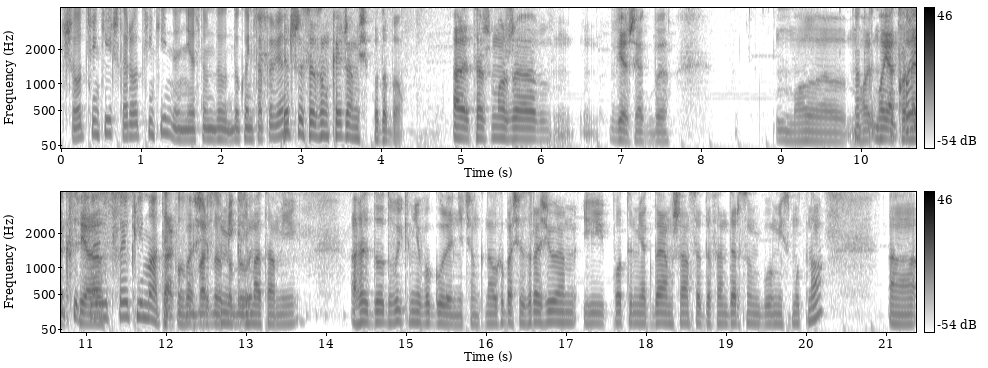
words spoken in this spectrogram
trzy odcinki, cztery odcinki? Nie jestem do, do końca pewien. Pierwszy sezon Cage'a mi się podobał. Ale też może, wiesz, jakby mo, mo, no moja twoje, konekcja twoje, twoje klimaty tak, właśnie, z tymi klimatami. Ale do dwójki mnie w ogóle nie ciągnęło. Chyba się zraziłem i po tym jak dałem szansę Defendersom było mi smutno. A,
